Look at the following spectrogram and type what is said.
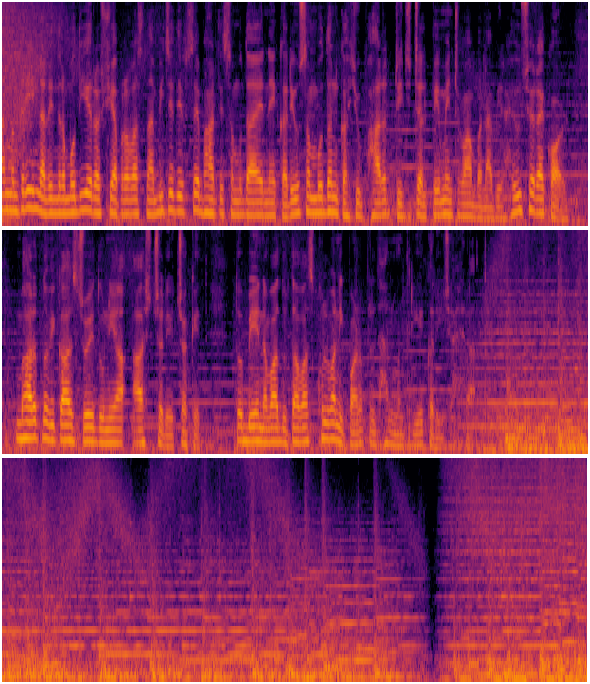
પ્રધાનમંત્રી નરેન્દ્ર મોદીએ રશિયા પ્રવાસના બીજે દિવસે ભારતીય સમુદાયને કર્યું સંબોધન, કહ્યું, ભારત ડિજિટલ પેમેન્ટમાં બનાવી રહ્યું છે રેકોર્ડ. ભારતનો વિકાસ જોઈ દુનિયા આશ્ચર્યચકિત. તો બે નવા દૂતાવાસ ખોલવાની પણ પ્રધાનમંત્રીએ કરી જાહેરાત.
